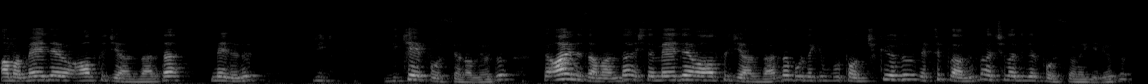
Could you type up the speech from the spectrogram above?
ama MD ve altı cihazlarda menünüz dik, dikey pozisyon alıyordu. Ve aynı zamanda işte MD ve altı cihazlarda buradaki buton çıkıyordu ve tıklandığında açılabilir pozisyona geliyordu.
